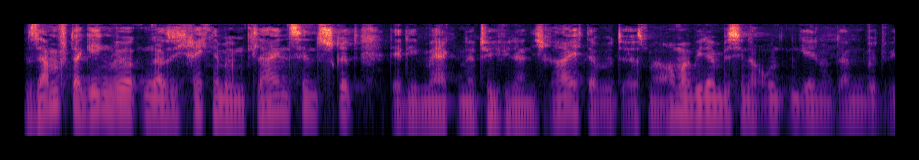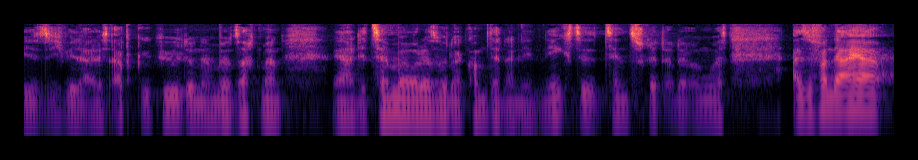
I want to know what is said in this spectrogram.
sanft dagegen wirken. Also ich rechne mit einem kleinen Zinsschritt, der die Märkte natürlich wieder nicht reicht. Da wird erstmal auch mal wieder ein bisschen nach unten gehen und dann wird sich wieder alles abgekühlt und dann wird, sagt man, ja, Dezember oder so, da kommt ja dann der nächste Zinsschritt oder irgendwas. Also von daher,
